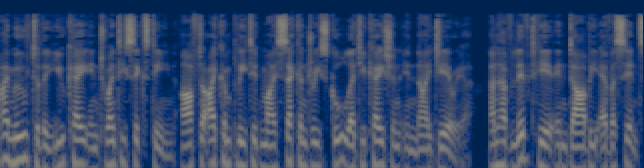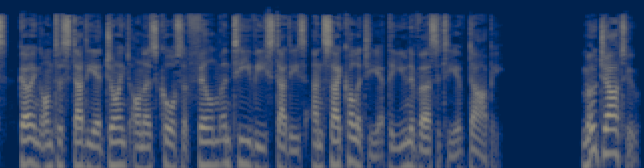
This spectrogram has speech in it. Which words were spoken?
I moved to the UK in 2016 after I completed my secondary school education in Nigeria, and have lived here in Derby ever since, going on to study a joint honours course of film and TV studies and psychology at the University of Derby. Mojatu,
